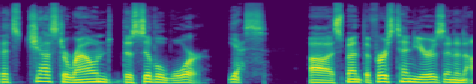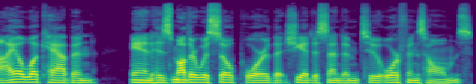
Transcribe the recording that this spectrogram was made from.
That's just around the Civil War. yes. Uh, spent the first 10 years in an Iowa cabin, and his mother was so poor that she had to send him to orphans' homes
